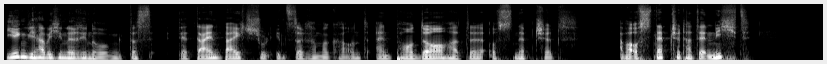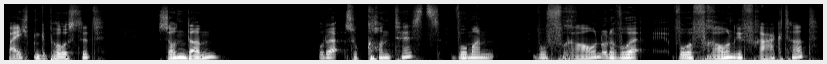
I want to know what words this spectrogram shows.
Irgendwie habe ich in Erinnerung, dass der Dein Beichtstuhl Instagram-Account ein Pendant hatte auf Snapchat. Aber auf Snapchat hat er nicht Beichten gepostet, sondern oder so Contests, wo man, wo Frauen oder wo er, wo er Frauen gefragt hat,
